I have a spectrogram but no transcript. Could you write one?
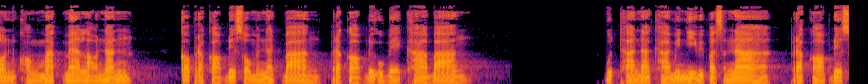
ต้นของมรรคแม้เหล่านั้น ก็ประกอบด้วยโสมนัสบ้าง ประกอบด้วยอุเบกขาบ้าง มุทานาคามินีวิปัสนาประกอบด้วยโส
